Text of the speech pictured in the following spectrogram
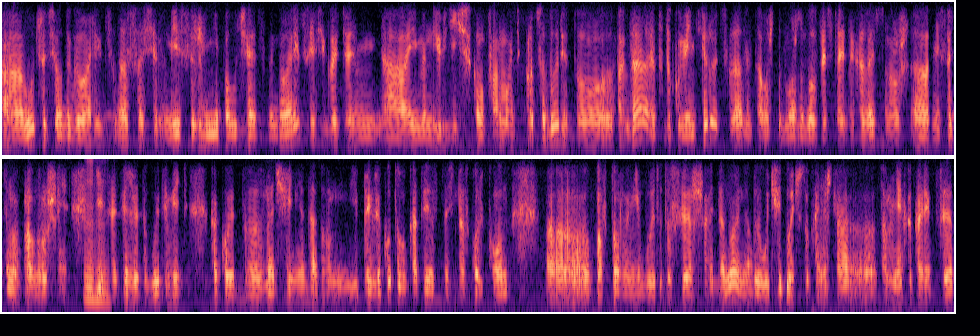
а лучше всего договориться да, с соседом. Если же не получается договориться, если говорить о, о именно юридическом формате процедуре, то тогда это документируется да, для того, чтобы можно было представить доказательство наруш... Э, административного правонарушения. Угу. Если, опять же, это будет иметь какое-то значение, да, там, и привлекут его к ответственности, насколько он э, повторно не будет это совершать. Да, ну и надо учитывать, что, конечно, э, там некая коррекция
